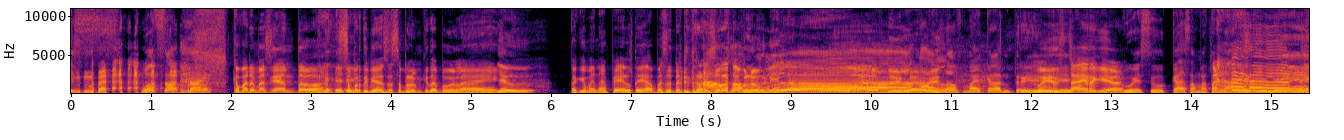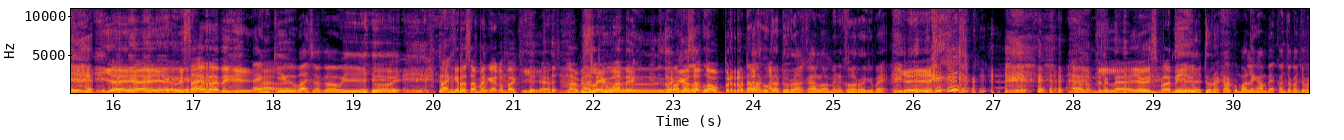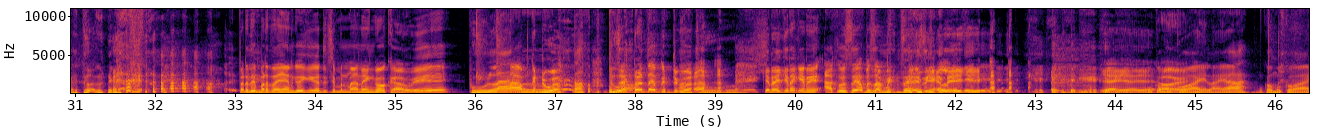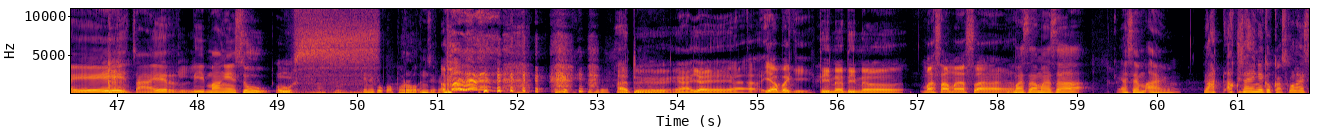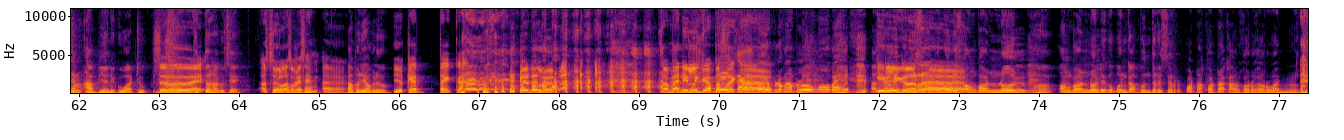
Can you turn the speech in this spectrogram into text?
what's up, Bray? kepada Mas Yanto. Seperti biasa sebelum kita mulai. Yuk. Bagaimana PLT? Apa sudah ditransfer atau belum? Alhamdulillah. Oh, Alhamdulillah. I love my country. wih, cair lagi ya? Gue suka sama tanah air ini. Iya, iya, iya. Wis cair nanti Ki. Thank you Pak Jokowi. Wih, tak kira sampean gak kebagi ya. Lah lewat ya. Padahal aku, Oktober. padahal aku gak durhaka loh, amin negara iki, Pak. Iya, iya. Alhamdulillah. Ya wis, berarti Iya, durhaka aku paling ambek kanca-kanca wedok berarti pertanyaanku iki kok disimpen mana engko gawe Bulan tahap kedua. Tahap kedua. Jangan tahap kedua. Kira-kira kini aku sih apa sampean saya sing lagi. Ya ya ya. Muka-muka Oh, ae lah ya. Muka-muka ae cair lima ngesu. Us. Kini aku kok boroken sih. Aduh, ya ya ya ya. Ya bagi Dino-dino masa-masa Masa-masa SMA ya. Aku sayangnya kok gak sekolah SMA biar waduh. Se- se- se- Betul aku sih. Aja langsung SMA. Apa lu apa lu? Ya kayak TK. Ngono lho. Sampai ini gak pas TK. aku ya pelung pelongo pak. Iling ora. Terus ongko nol. Oh, ongko nol itu pun gak bunter ser. Kotak-kotak karo karuan.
